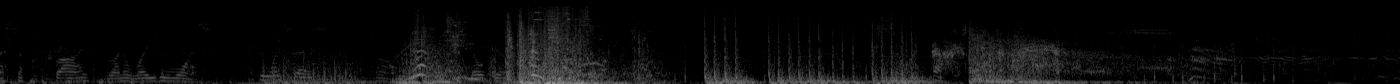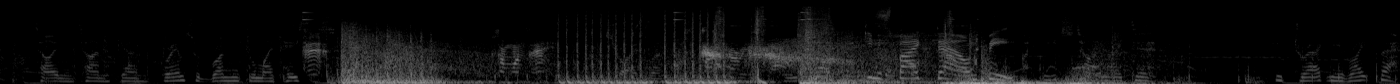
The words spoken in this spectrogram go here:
mess up or cry, run away even once. Everyone says, oh, he's no good. Or so I thought. Time and time again, Gramps would run me through my paces. Someone's A. Tried running. Ah, Give me spike down B. But each time I did, he'd drag me right back.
